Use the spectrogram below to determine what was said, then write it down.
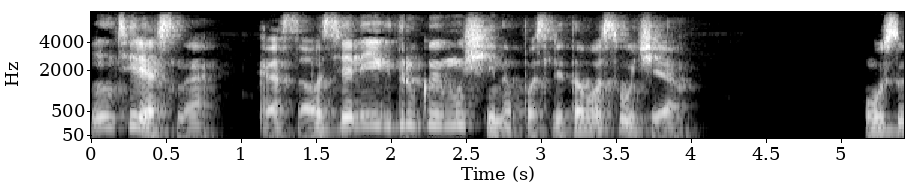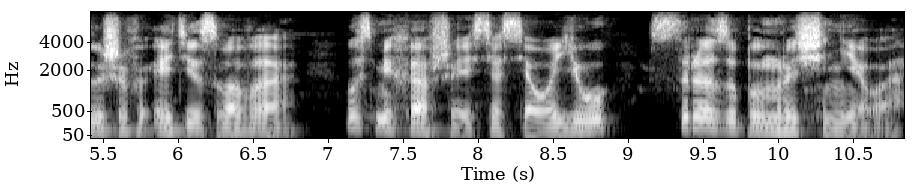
Интересно, Касался ли их другой мужчина после того случая? Услышав эти слова, усмехавшаяся Сяо Ю сразу помрачнела.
